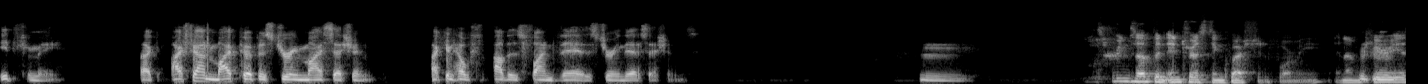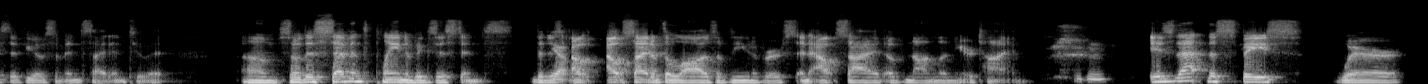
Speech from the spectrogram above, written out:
it for me. Like I found my purpose during my session. I can help others find theirs during their sessions. Hmm. This brings up an interesting question for me, and I'm mm-hmm. curious if you have some insight into it. Um, so, this seventh plane of existence that is yeah. out, outside of the laws of the universe and outside of nonlinear time, mm-hmm. is that the space where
